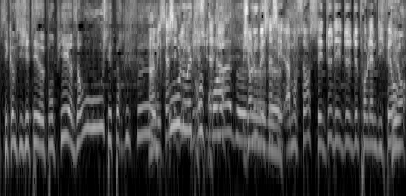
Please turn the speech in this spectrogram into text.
C'est comme si j'étais euh, pompier en disant ouh, j'ai peur du feu. Ah, mais ça, ouh, l'eau est trop froide. euh, Jean-Loup, mais ça, euh, c'est, à mon sens, c'est deux, des- deux, deux problèmes et différents. en,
